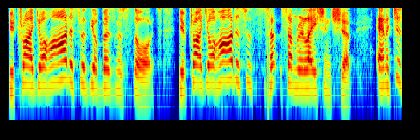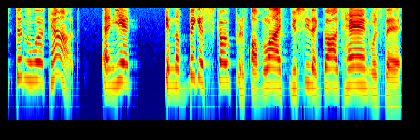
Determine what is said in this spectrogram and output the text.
You tried your hardest with your business thoughts. You've tried your hardest with some relationship, and it just didn't work out. And yet, in the biggest scope of life, you see that God's hand was there,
